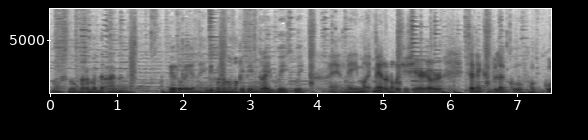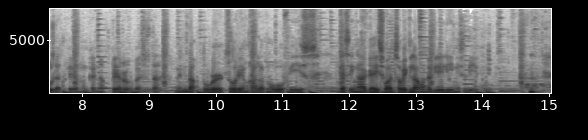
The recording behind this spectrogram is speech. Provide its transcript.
nung snow para madaanan. Pero ayan, hindi mo na nga makita yung driveway ko eh. Ayan, may, may meron ako i-share or sa next vlog ko, magugulat kayo ng ganap. Pero basta, when back to work, sorry ang kalat ng office. Kasi nga guys, once a week lang ako naglilinis dito.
